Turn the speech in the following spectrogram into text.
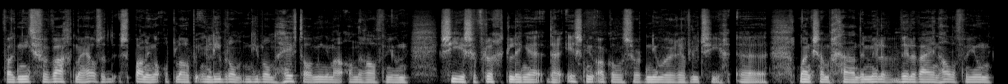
wat ik niet verwacht, maar als er spanningen oplopen in Libanon. Libanon heeft al minimaal anderhalf miljoen Syrische vluchtelingen. Daar is nu ook al een soort nieuwe revolutie uh, langzaam gaande. Willen, willen wij een half miljoen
